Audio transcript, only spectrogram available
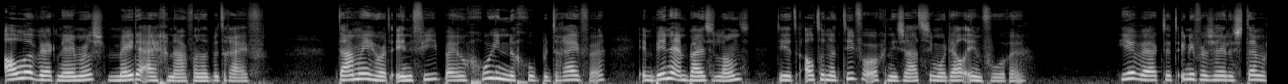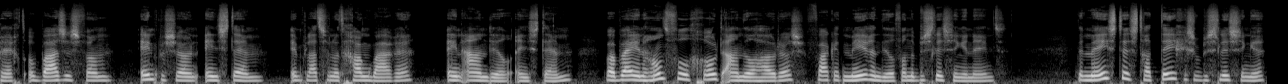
alle werknemers mede-eigenaar van het bedrijf. Daarmee hoort Invi bij een groeiende groep bedrijven in binnen- en buitenland die het alternatieve organisatiemodel invoeren. Hier werkt het universele stemrecht op basis van één persoon, één stem, in plaats van het gangbare één aandeel, één stem, waarbij een handvol grootaandeelhouders vaak het merendeel van de beslissingen neemt. De meeste strategische beslissingen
